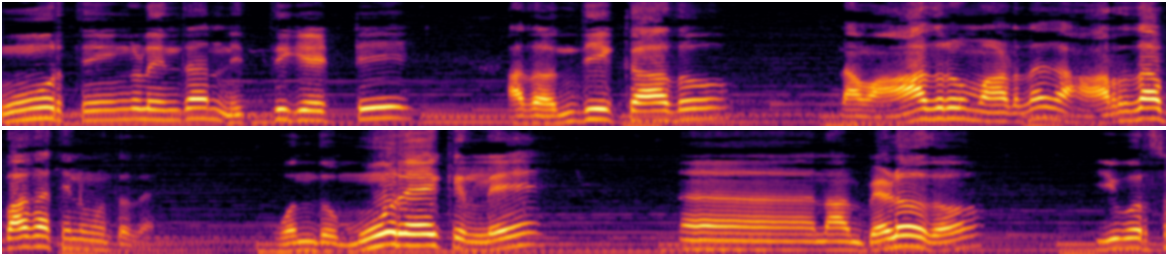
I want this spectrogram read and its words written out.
ಮೂರು ತಿಂಗಳಿಂದ ನಿದ್ದಿಗೆಟ್ಟಿ ಅದು ಹಂದಿ ಕಾದು ನಾವು ಆದರೂ ಮಾಡಿದಾಗ ಅರ್ಧ ಭಾಗ ತಿನ್ಕೊಂತದೆ ಒಂದು ಮೂರು ಏಕಿರಲಿ ನಾವು ಬೆಳೆಯೋದು ಈ ವರ್ಷ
